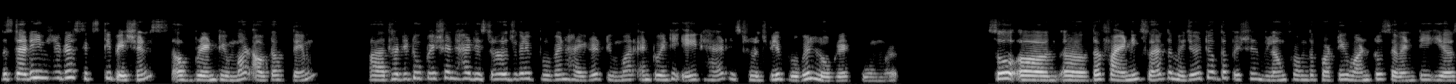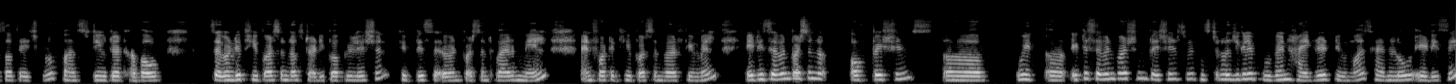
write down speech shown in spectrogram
The study included 60 patients of brain tumor. Out of them, uh, 32 patients had histologically proven high-grade tumor and 28 had histologically proven low-grade tumor. So uh, uh, the findings were the majority of the patients belong from the 41 to 70 years of age group, constituted about 73% of study population, 57% were male and 43% were female. 87% of patients uh, with 87% uh, patients with histologically proven high-grade tumors had low ADC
